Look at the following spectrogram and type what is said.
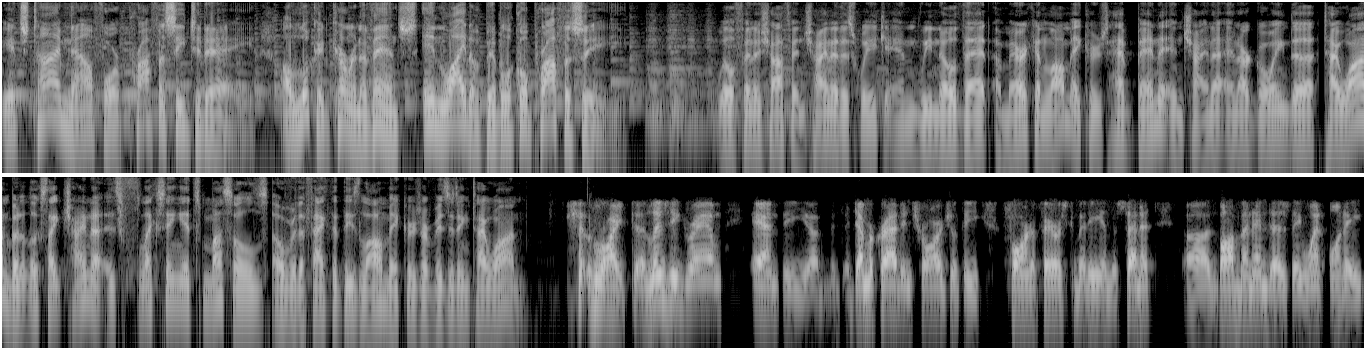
It's time now for Prophecy Today, a look at current events in light of biblical prophecy. We'll finish off in China this week, and we know that American lawmakers have been in China and are going to Taiwan, but it looks like China is flexing its muscles over the fact that these lawmakers are visiting Taiwan. right. Uh, Lindsey Graham and the, uh, the, Democrat in charge of the Foreign Affairs Committee in the Senate, uh, Bob Menendez, they went on a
